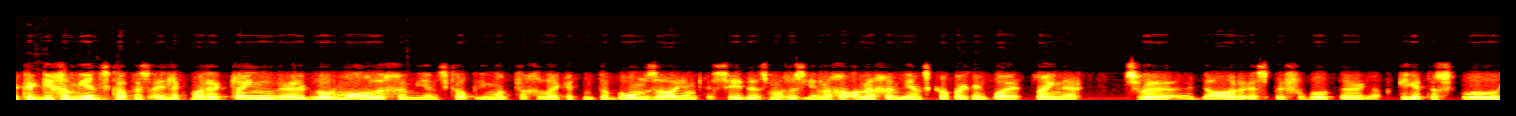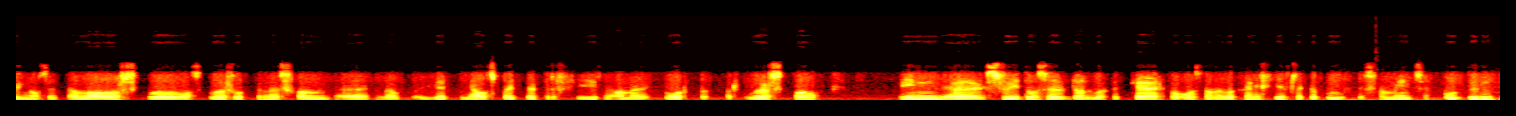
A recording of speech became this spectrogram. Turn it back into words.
Ek dink die gemeenskap is eintlik maar 'n klein uh, normale gemeenskap. Iemand vergelyk dit met 'n bonsai om te sê dis mos soos enige ander gemeenskap, hy net baie kleiner. So daar is byvoorbeeld 'n kleuterskool en ons het 'n laerskool, ons hoërskoolkinders van uh weet Nelspruit Pitrivier en ander dorpe vir hoërskool. En uh so het ons dan ook 'n kerk waar ons dan ook aan die geestelike behoeftes van mense voldoen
